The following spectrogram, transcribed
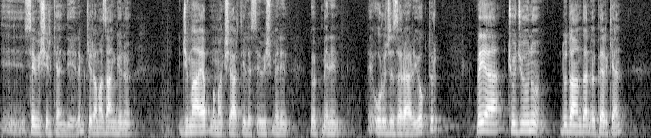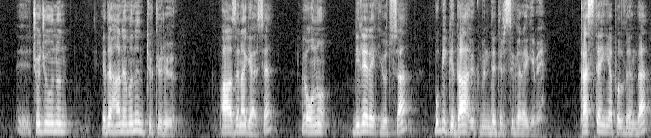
e, sevişirken diyelim ki Ramazan günü cima yapmamak şartıyla sevişmenin, öpmenin e, oruca zararı yoktur. Veya çocuğunu dudağından öperken çocuğunun ya da hanımının tükürüğü ağzına gelse ve onu bilerek yutsa bu bir gıda hükmündedir sigara gibi kasten yapıldığında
